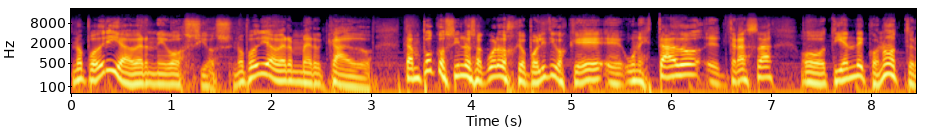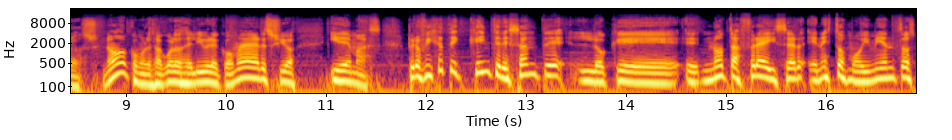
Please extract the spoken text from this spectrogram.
no podría haber negocios, no podría haber mercado. Tampoco sin los acuerdos geopolíticos que eh, un Estado eh, traza o tiende con otros, ¿no? Como los acuerdos de libre comercio y demás. Pero fíjate qué interesante lo que eh, nota Fraser en estos movimientos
